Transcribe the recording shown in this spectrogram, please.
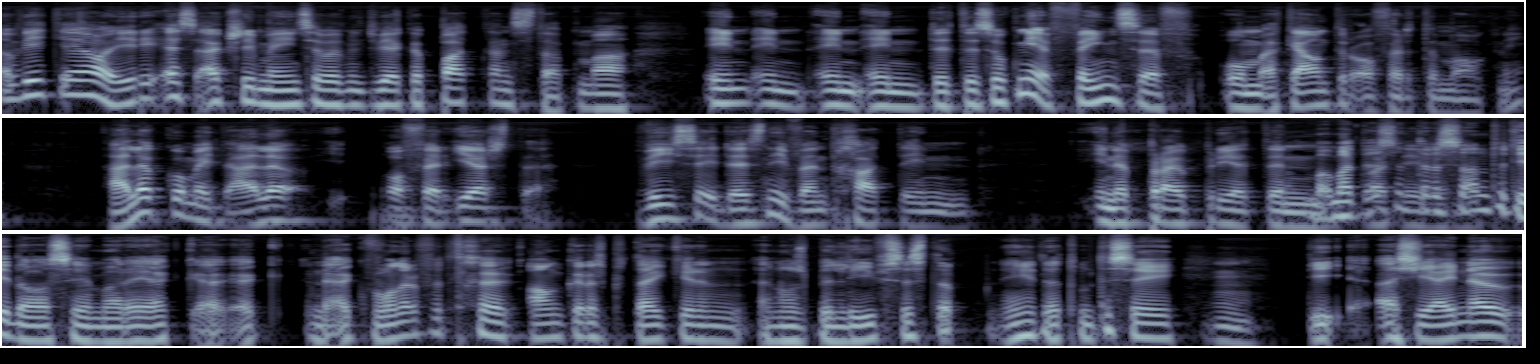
dan weet jy ja, hierdie is actually mense wat met wie ek 'n pad kan stap, maar en en en en dit is ook nie offensive om 'n counter offer te maak nie. Hulle kom met hulle offer eerste. Wie sê dis nie windgat en inappropriate en Maar, maar dit is whatever. interessant wat jy daar sê, maar ek ek ek, en ek wonder of dit geanker is partykeer in in ons belief system, nê, nee, dat om te sê Mm. die as jy nou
